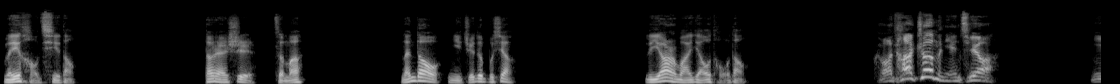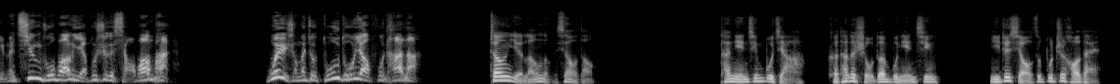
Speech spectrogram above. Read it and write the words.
没好气道：“当然是，怎么？难道你觉得不像？”李二娃摇头道：“可他这么年轻，你们青竹帮也不是个小帮派，为什么就独独要扶他呢？”张野狼冷笑道：“他年轻不假，可他的手段不年轻。你这小子不知好歹，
